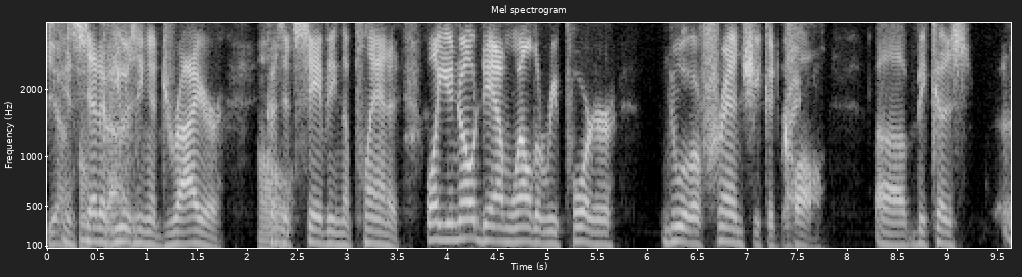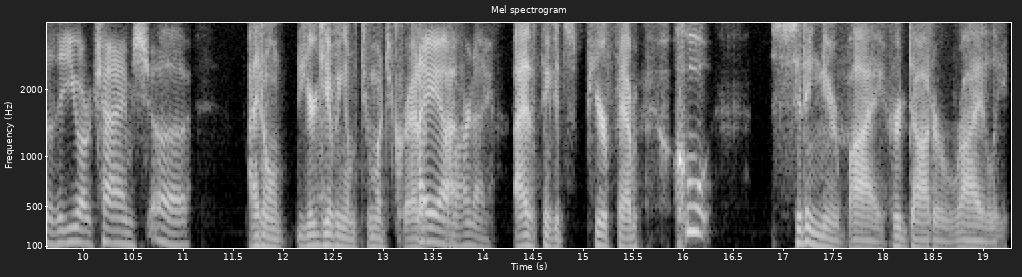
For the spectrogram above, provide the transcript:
Yes. instead of using a dryer because Oh, it's saving the planet. Well, you know damn well the reporter knew of a friend she could Right. call uh, because the New York Times. Uh, I don't. You're giving them too much credit. I am, aren't I? I think it's pure fabric. Who sitting nearby, her daughter Riley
